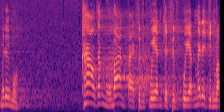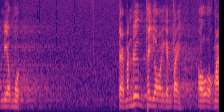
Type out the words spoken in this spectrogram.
ไม่ได้หมด ข้าวทั้งหมู่บ้านแปดสิบเกวียนเจ็ดสิบเกวียน ไม่ได้กินวันเดียวหมด แต่มันเริ่มทยอยกันไป เอาออกมา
